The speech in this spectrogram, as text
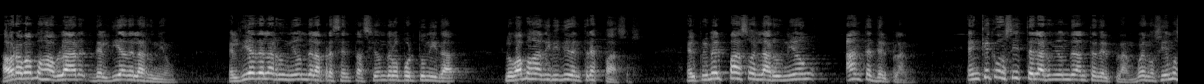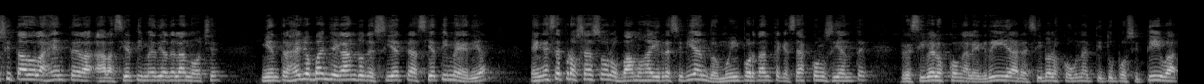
Ahora vamos a hablar del día de la reunión. El día de la reunión de la presentación de la oportunidad lo vamos a dividir en tres pasos. El primer paso es la reunión antes del plan. ¿En qué consiste la reunión de antes del plan? Bueno, si hemos citado a la gente a las siete y media de la noche, Mientras ellos van llegando de 7 a 7 y media, en ese proceso los vamos a ir recibiendo. Es muy importante que seas consciente, recíbelos con alegría, recíbelos con una actitud positiva.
